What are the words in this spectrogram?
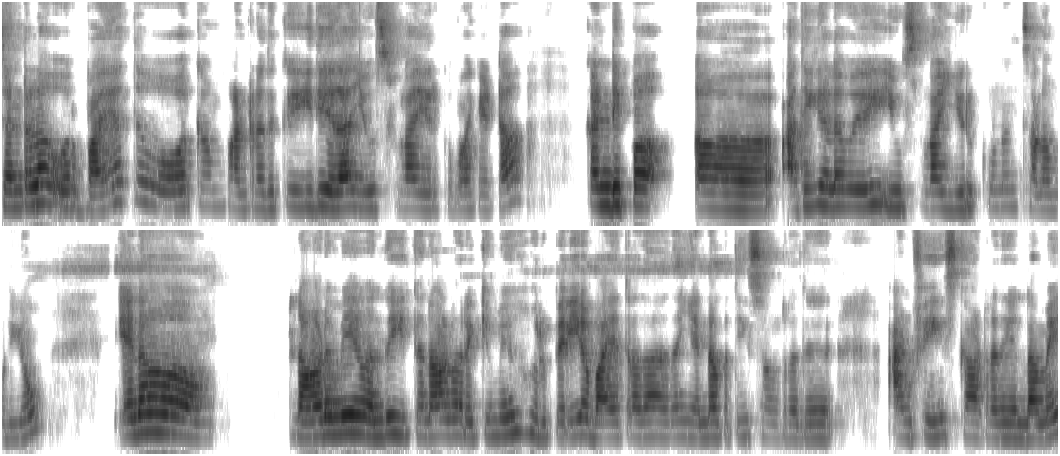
ஜென்ரலாக ஒரு பயத்தை ஓவர் கம் பண்ணுறதுக்கு இது எதாவது யூஸ்ஃபுல்லாக இருக்குமா கேட்டால் கண்டிப்பாக அதிக அளவு யூஸ்ஃபுல்லாக இருக்கும்னு சொல்ல முடியும். ஏன்னா, நானுமே வந்து இத்தனை நாள் வரைக்குமே ஒரு பெரிய பயத்தில் தான் இருந்தேன். என்னை பற்றி சொல்கிறது அண்ட் ஃபேஸ் காட்டுறது எல்லாமே.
